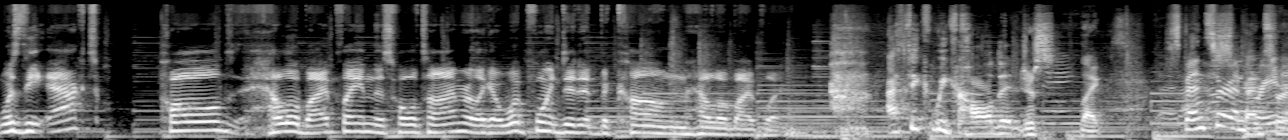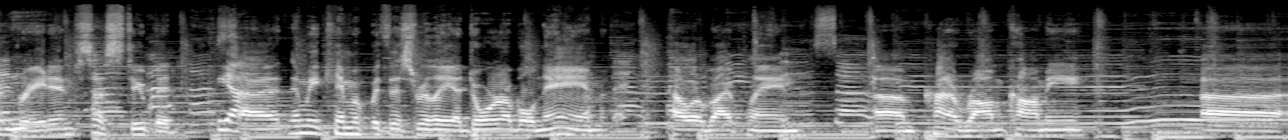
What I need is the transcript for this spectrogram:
was the act called Hello Biplane this whole time, or like at what point did it become Hello Biplane? I think we called it just like Spencer and Braden. Spencer Braden. and Braden. So stupid. Yeah. Uh, then we came up with this really adorable name, Hello Biplane. Um, kind of rom commy. Uh,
